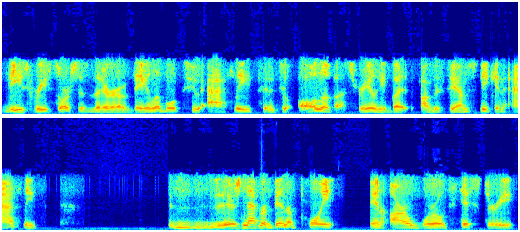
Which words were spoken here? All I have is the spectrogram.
these resources that are available to athletes and to all of us, really, but obviously I'm speaking athletes, there's never been a point in our world's history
